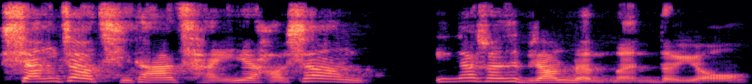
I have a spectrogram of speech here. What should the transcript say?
相较其他产业，好像应该算是比较冷门的哟。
